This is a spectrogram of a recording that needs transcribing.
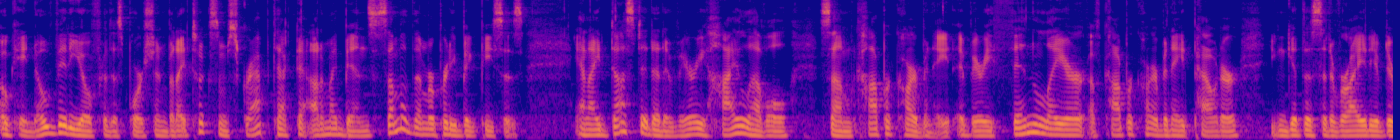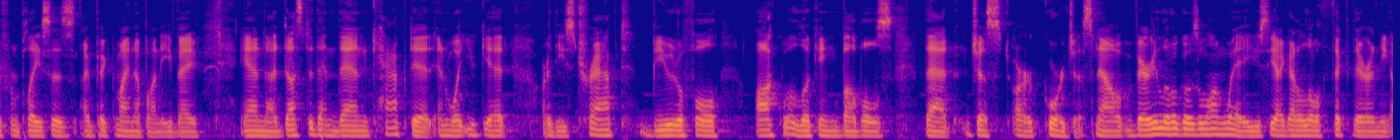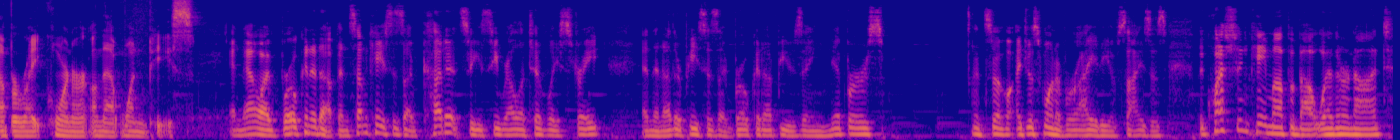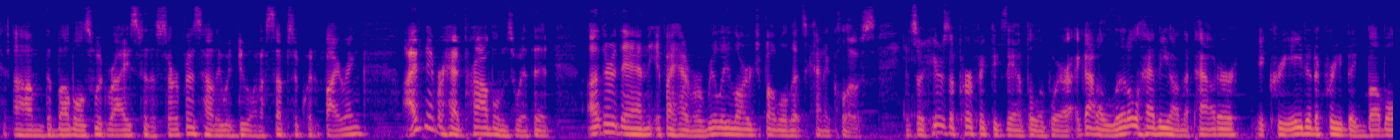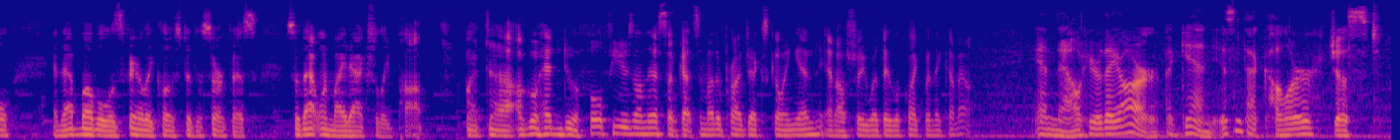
Okay, no video for this portion, but I took some scrap Tekta out of my bins. Some of them are pretty big pieces. And I dusted at a very high level some copper carbonate, a very thin layer of copper carbonate powder. You can get this at a variety of different places. I picked mine up on eBay and uh, dusted and then capped it. And what you get are these trapped, beautiful, aqua looking bubbles that just are gorgeous. Now, very little goes a long way. You see I got a little thick there in the upper right corner on that one piece. And now I've broken it up. In some cases I've cut it so you see relatively straight, and then other pieces I broke it up using nippers. And so I just want a variety of sizes. The question came up about whether or not um, the bubbles would rise to the surface, how they would do on a subsequent firing. I've never had problems with it other than if I have a really large bubble that's kind of close. And so here's a perfect example of where I got a little heavy on the powder. It created a pretty big bubble and that bubble is fairly close to the surface. So that one might actually pop. But uh, I'll go ahead and do a full fuse on this. I've got some other projects going in and I'll show you what they look like when they come out. And now here they are. Again, isn't that color just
